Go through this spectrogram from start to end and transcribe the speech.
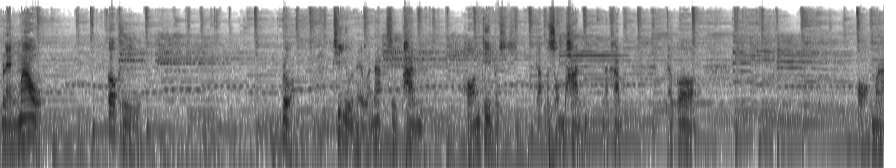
แมลงเม่าก็คือปลวกที่อยู่ในวันนะสืบพันธุ์พร้อมที่ จะผสมพันธุ์นะครับ แล้วก็ออกมา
